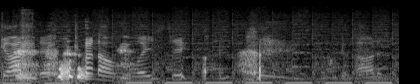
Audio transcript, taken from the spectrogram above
God damn, what a wasting. Fucking anonymous. Ooh.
